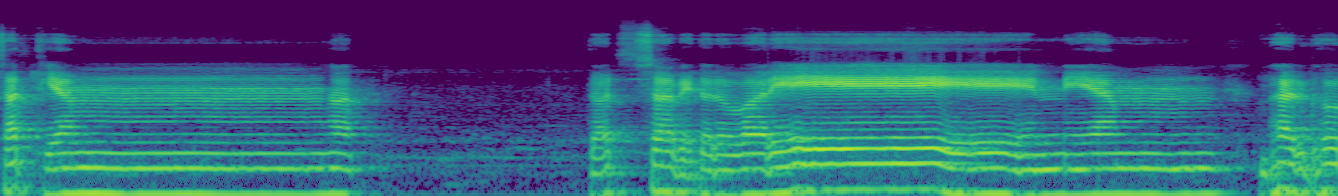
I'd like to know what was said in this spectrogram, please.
सत्यम्। तत्सवितुर्वरेण्यं भर्गो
